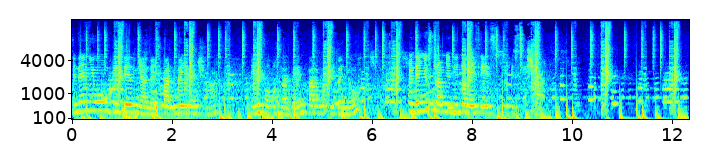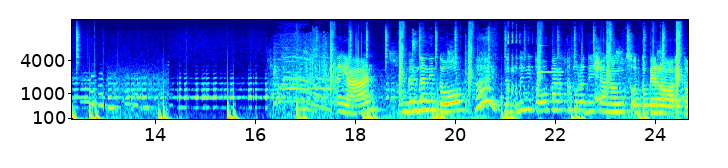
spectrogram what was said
And then yung detail niya, guys, par ganyan siya. Ayan, focus natin para makita nyo. And then yung strap niya dito guys is Ayan. Ang ganda nito. Ay! Ganda nito. Parang katulad din siya ng suot ko. Pero ito,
